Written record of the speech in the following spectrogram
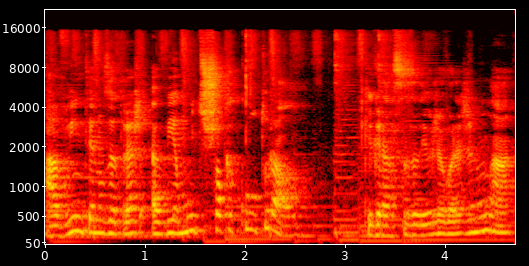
há 20 anos atrás, havia muito choque cultural, que graças a Deus agora já não há,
